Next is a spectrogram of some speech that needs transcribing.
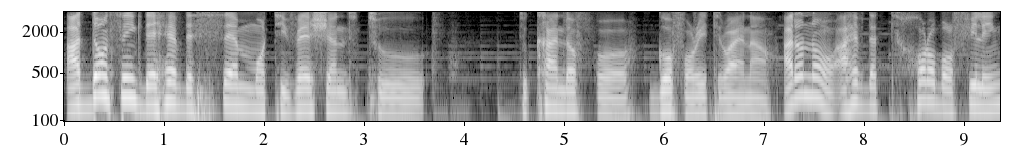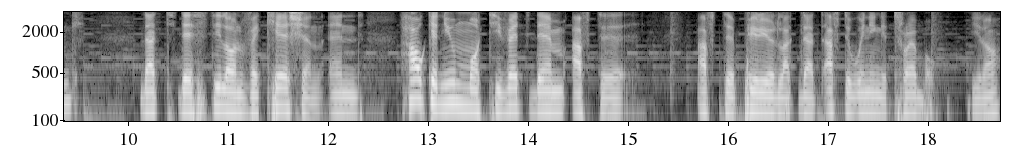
I don't think they have the same motivation to to kind of uh, go for it right now. I don't know. I have that horrible feeling that they're still on vacation and how can you motivate them after after a period like that after winning a treble, you know?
